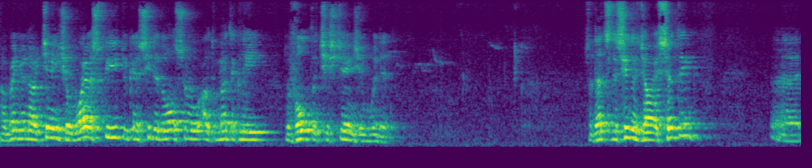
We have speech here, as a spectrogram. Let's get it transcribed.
Now when you now change your wire speed, you can see that also automatically the voltage is changing with it. So that's the synergized setting. Uh,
